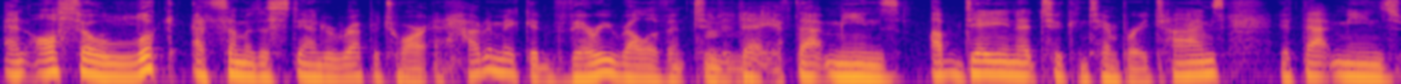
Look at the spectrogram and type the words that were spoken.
and also look at some of the standard repertoire and how to make it very relevant to today. If that means updating it to contemporary times, if that means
